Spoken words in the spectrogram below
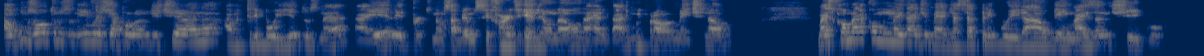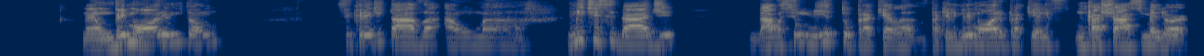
alguns outros livros de Apolônio de Tiana atribuídos né, a ele, porque não sabemos se for dele ou não, na realidade, muito provavelmente não. Mas como era comum na Idade Média se atribuir a alguém mais antigo, né, um grimório, então se acreditava a uma miticidade, dava-se um mito para aquela para aquele grimório para que ele encaixasse melhor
